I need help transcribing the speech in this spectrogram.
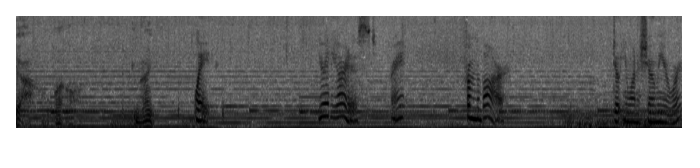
Yeah, well, good night. Wait. You're the artist, right? From the bar. Don't you want to show me your work?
